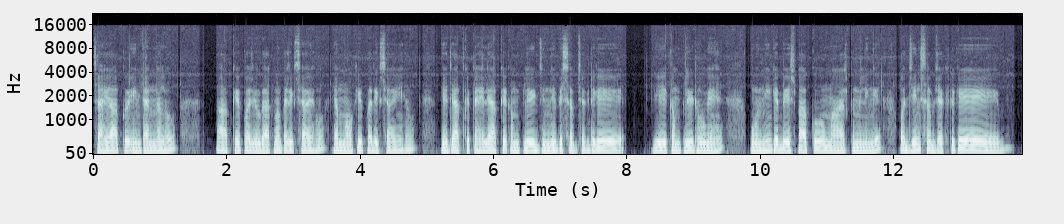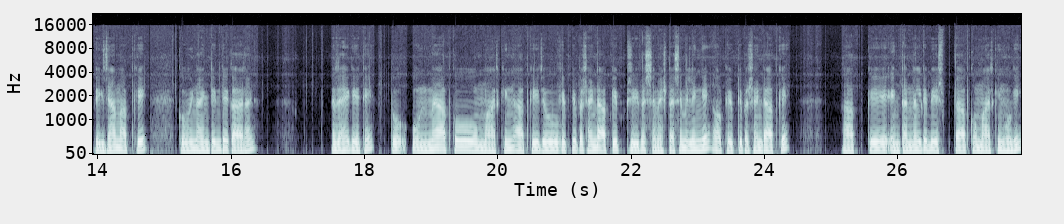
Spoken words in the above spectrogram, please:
चाहे आपको इंटरनल हो, आपके प्रयोगात्मक परीक्षाएँ हो या मौखिक परीक्षाएँ हो यदि आपके पहले आपके कंप्लीट जितने भी सब्जेक्ट के ये कंप्लीट हो गए हैं, उन्हीं के बेस पर आपको मार्क मिलेंगे। और जिन सब्जेक्ट के एग्ज़ाम आपके कोविड नाइन्टीन के कारण रह गए थे तो उनमें आपको मार्किंग आपकी जो फिफ्टी परसेंट आपके प्रीवियस सेमेस्टर से मिलेंगे और फिफ्टी परसेंट आपके आपके इंटरनल के बेस पर आपको मार्किंग होगी।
